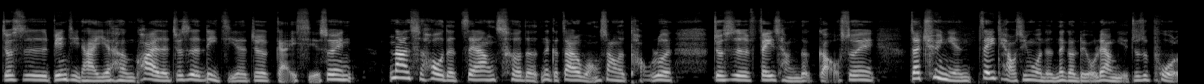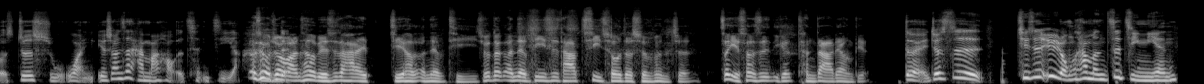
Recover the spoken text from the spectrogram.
就是编辑台也很快的，就是立即的就是改写，所以那时候的这辆车的那个在网上的讨论就是非常的高，所以在去年这一条新闻的那个流量，也就是破了就是十五万，也算是还蛮好的成绩啊。而且我觉得蛮特别，是它还结合 NFT，就那个 NFT 是它汽车的身份证，这也算是一个很大的亮点。对，就是其实玉龙他们这几年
